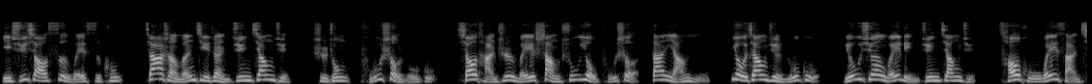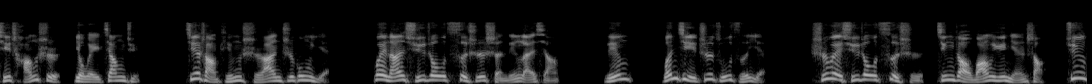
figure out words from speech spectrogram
以徐孝嗣为司空，加上文纪镇军将军，侍中仆射如故。萧坦之为尚书右仆射，丹阳尹右将军如故。刘宣为领军将军，曹虎为散骑常侍，又为将军。皆赏平史安之功也。渭南徐州刺史沈陵来降，陵文纪之族子也。时为徐州刺史，京兆王于年少，军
